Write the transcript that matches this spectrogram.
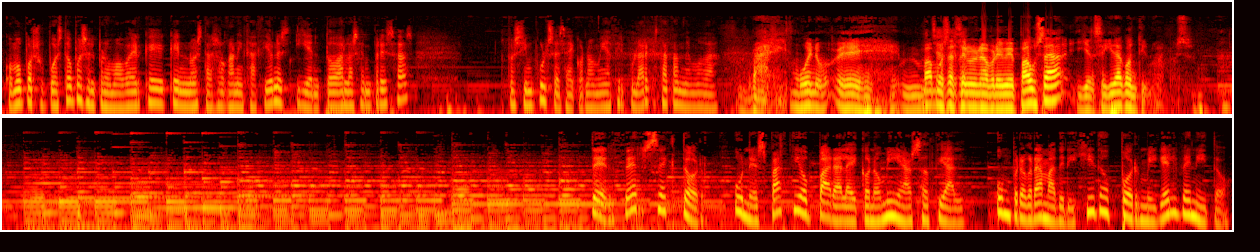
como por supuesto pues el promover que, que en nuestras organizaciones y en todas las empresas pues impulsa esa economía circular que está tan de moda. Vale, bueno, eh, vamos a hacer una breve pausa y enseguida continuamos. Tercer sector, un espacio para la economía social. Un programa dirigido por Miguel Benito.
